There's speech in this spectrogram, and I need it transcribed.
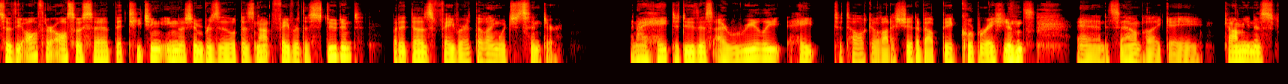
So the author also said that teaching English in Brazil does not favor the student, but it does favor the language center. And I hate to do this. I really hate to talk a lot of shit about big corporations and sound like a communist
